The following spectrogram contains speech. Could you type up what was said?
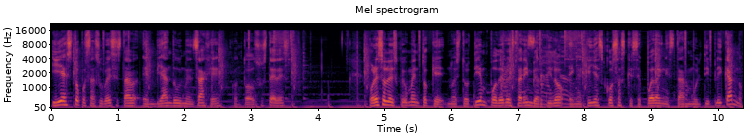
Y esto pues a su vez está enviando un mensaje con todos ustedes. Por eso les comento que nuestro tiempo debe estar invertido en aquellas cosas que se puedan estar multiplicando.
